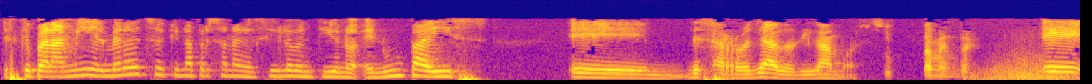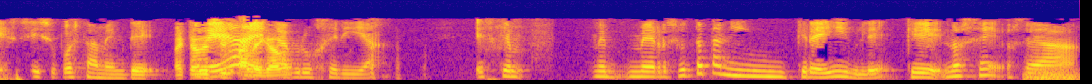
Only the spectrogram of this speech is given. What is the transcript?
Es que para mí el mero hecho de que una persona en el siglo XXI, en un país eh, desarrollado, digamos, supuestamente. eh, sí, supuestamente, decir crea la brujería, es que me, me resulta tan increíble que, no sé, o sea,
